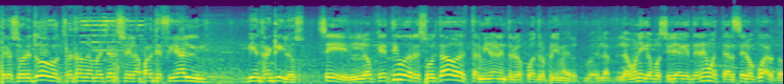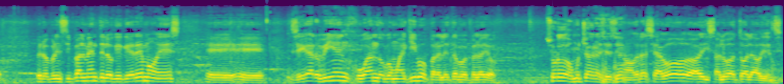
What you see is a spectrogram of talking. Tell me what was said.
pero sobre todo tratando de meterse en la parte final bien tranquilos. Sí, el objetivo de resultado es terminar entre los cuatro primeros. La, única posibilidad que tenemos es tercero o cuarto, pero principalmente lo que queremos es eh, eh, llegar bien jugando como equipo para el etapa de playoff. Zurdo, muchas gracias. ¿eh? No, gracias a vos y saludo a toda la audiencia.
